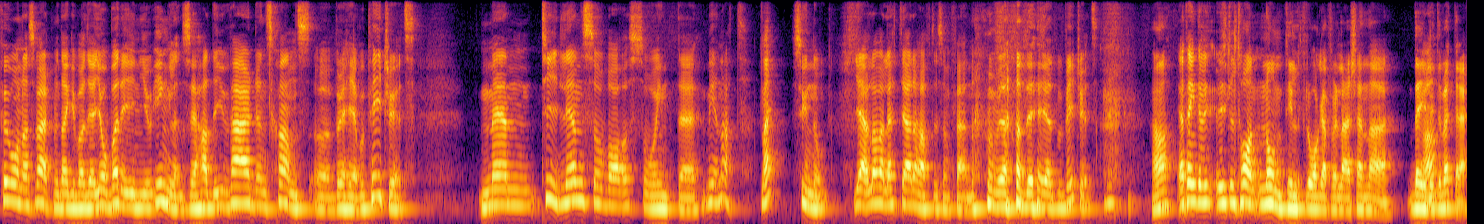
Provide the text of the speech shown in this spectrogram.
Förvånansvärt med tanke på att jag jobbade i New England, så jag hade ju världens chans att börja heja på Patriots. Men tydligen så var så inte menat. Nej. Synd nog. Jävlar vad lätt jag hade haft det som fan om jag hade hejat på Patriots. Ja. Jag tänkte vi, skulle ta någon till fråga för att lära känna dig Ja. lite bättre.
